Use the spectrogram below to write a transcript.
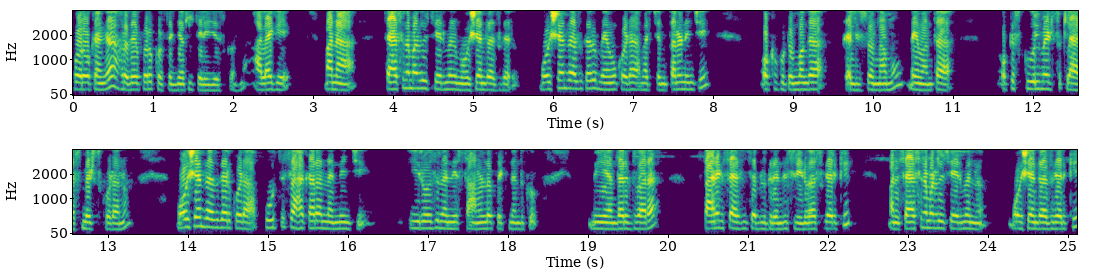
పూర్వకంగా హృదయపూర్వక కృతజ్ఞతలు తెలియజేసుకుంటున్నాను అలాగే మన శాసనమండలి చైర్మన్ మోషన్ రాజు గారు. మోషన్ రాజు గారు మేము కూడా మరి చింతన నుంచి ఒక కుటుంబంగా కలిసి ఉన్నాము. మేమంతా ఒక స్కూల్ మేట్స్ క్లాస్మేట్స్ కూడాను. మోషన్ రాజు గారు కూడా పూర్తి సహకారాన్ని అందించి ఈ రోజు నన్ను ఈ స్థానంలో పెట్టినందుకు మీ అందరి ద్వారా స్థానిక శాసనసభ్యులు గ్రంథి శ్రీనివాస్ గారికి మన శాసనమండలి చైర్మన్ మోషన్ రాజు గారికి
